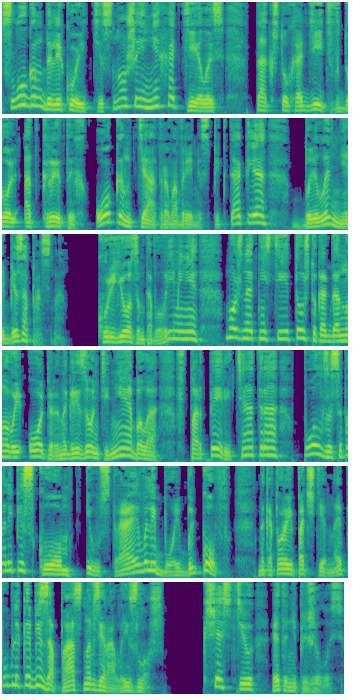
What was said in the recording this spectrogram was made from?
Слугам далеко идти с ношей не хотелось, так что ходить вдоль открытых окон театра во время спектакля было небезопасно. Курьезом того времени можно отнести и то, что когда новой оперы на горизонте не было, в портере театра пол засыпали песком и устраивали бой быков, на который почтенная публика безопасно взирала из лож. К счастью, это не прижилось.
